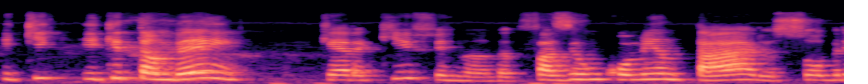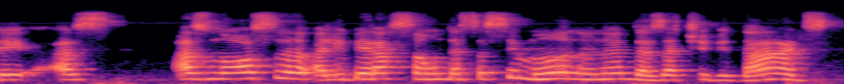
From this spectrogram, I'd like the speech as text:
e que, e que também quero aqui, Fernanda, fazer um comentário sobre as, as nossa, a liberação dessa semana, né, das atividades,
